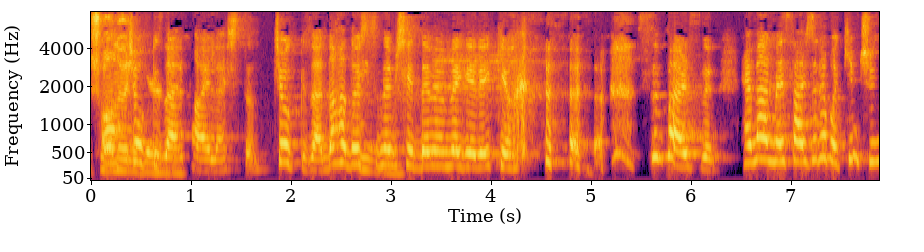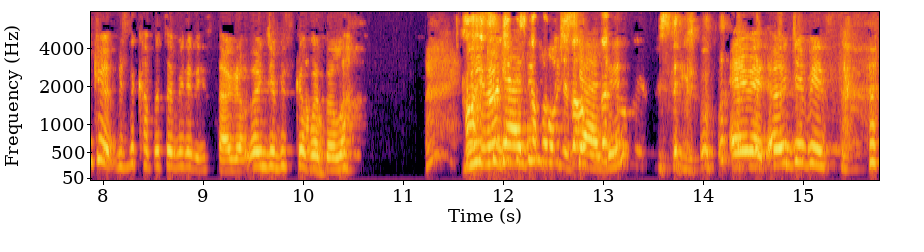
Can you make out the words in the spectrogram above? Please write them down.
Şu an Oh, öyle çok geldi. güzel paylaştın. Çok güzel. Daha da üstüne İyi. bir şey dememe gerek yok. Süpersin. Hemen mesajlara bakayım çünkü bizi kapatabilir Instagram. Önce biz kapatalım. İyi ki önce biz geldin, hoş geldin. Instagram. Evet, önce biz.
